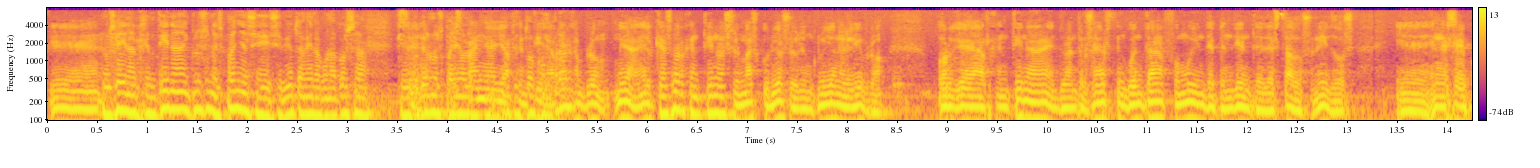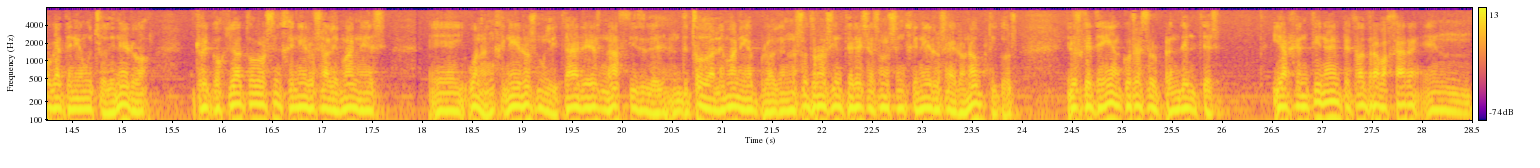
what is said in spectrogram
que... No sé, en Argentina, incluso en España se, se vio también alguna cosa que el Sí, gobierno español España y Argentina, por ejemplo. Mira, el caso argentino es el más curioso y lo incluyo en el libro, porque Argentina eh, durante los años 50 fue muy independiente de Estados Unidos. eh, en esa época tenía mucho dinero. Recogió a todos los ingenieros alemanes, eh, bueno, ingenieros militares, nazis de, de toda Alemania, pero lo que a nosotros nos interesa son los ingenieros aeronáuticos y los que tenían cosas sorprendentes. Y Argentina empezó a trabajar en,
